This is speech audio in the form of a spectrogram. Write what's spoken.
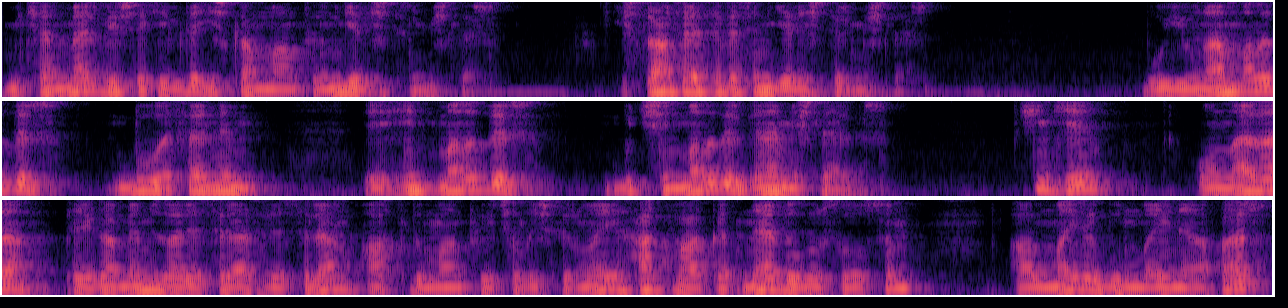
Mükemmel bir şekilde İslam mantığını geliştirmişler. İslam felsefesini geliştirmişler. Bu Yunan malıdır. Bu efendim e, Hint malıdır. Bu Çin malıdır dememişlerdir. Çünkü onlar da Peygamberimiz Aleyhisselatü Vesselam aklı mantığı çalıştırmayı hak ve hakikat nerede olursa olsun almayı ve bulmayı ne yapar?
